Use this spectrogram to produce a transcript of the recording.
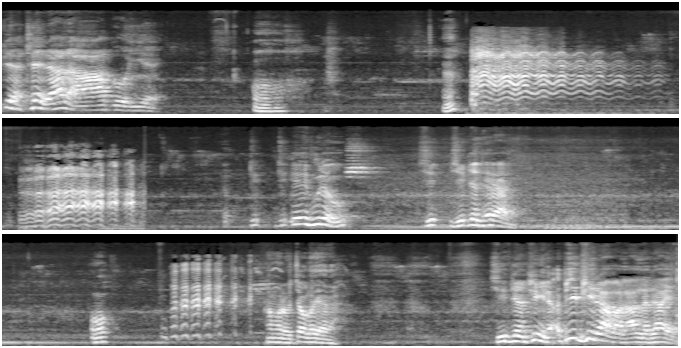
ပြက်ထည့်ထားတာကိုကြီးရဲ့哦，嗯？ဒီဒီအေးဘူးလေရေရေပြန်ထဲရတယ်။အော်။ဟာမတော့ကြောက်လိုက်ရတာ။ ရေပြန်ဖြစ်ရင်လည်းအပြည့်ဖြစ်တာပါလားလက်ရရဲ့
